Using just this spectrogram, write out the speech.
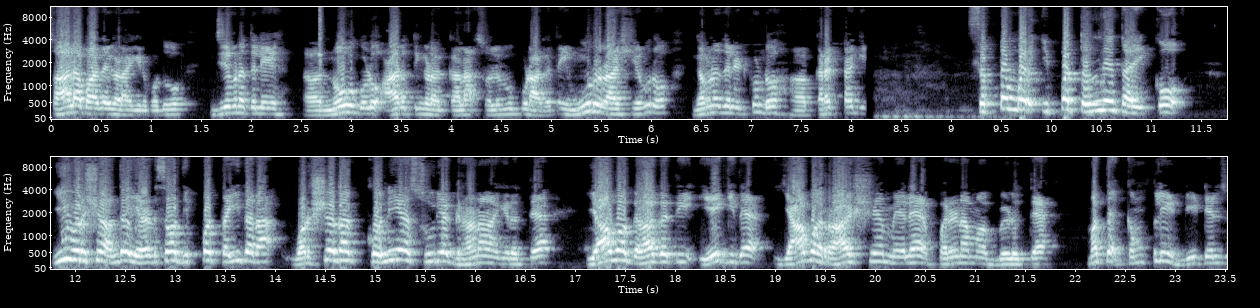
ಸಾಲ ಬಾಧೆಗಳಾಗಿರ್ಬೋದು, ಜೀವನದಲ್ಲಿ ನೋವುಗಳು ಆರು ತಿಂಗಳ ಕಾಲ ಸೊಲಭ ಕೂಡ ಆಗುತ್ತೆ. ಈ ಮೂರು ರಾಶಿಯವರು ಗಮನದಲ್ಲಿಟ್ಕೊಂಡು ಕರೆಕ್ಟ್ ಆಗಿ ಸೆಪ್ಟೆಂಬರ್ ಇಪ್ಪತ್ತೊಂದನೇ ತಾರೀಕು ಈ ವರ್ಷ ಅಂದ್ರೆ ಎರಡ್ ಸಾವಿರದ ಇಪ್ಪತ್ತೈದರ ವರ್ಷದ ಕೊನೆಯ ಸೂರ್ಯ ಗ್ರಹಣ ಆಗಿರುತ್ತೆ. ಯಾವ ಗ್ರಹಗತಿ ಹೇಗಿದೆ, ಯಾವ ರಾಶಿಯ ಮೇಲೆ ಪರಿಣಾಮ ಬೀಳುತ್ತೆ ಮತ್ತೆ ಕಂಪ್ಲೀಟ್ ಡೀಟೇಲ್ಸ್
